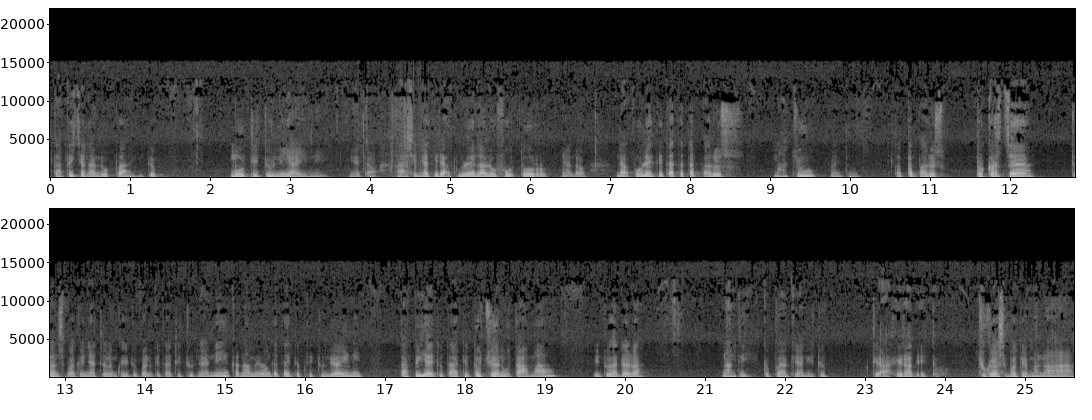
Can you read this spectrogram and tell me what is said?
Tapi jangan lupa hidup mu di dunia ini gitu. Nah, sehingga tidak boleh lalu futur gitu. Tidak boleh kita tetap harus maju gitu. Tetap harus bekerja dan sebagainya dalam kehidupan kita di dunia ini karena memang kita hidup di dunia ini. Tapi ya itu tadi tujuan utama itu adalah nanti kebahagiaan hidup di akhirat itu. Juga sebagaimana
